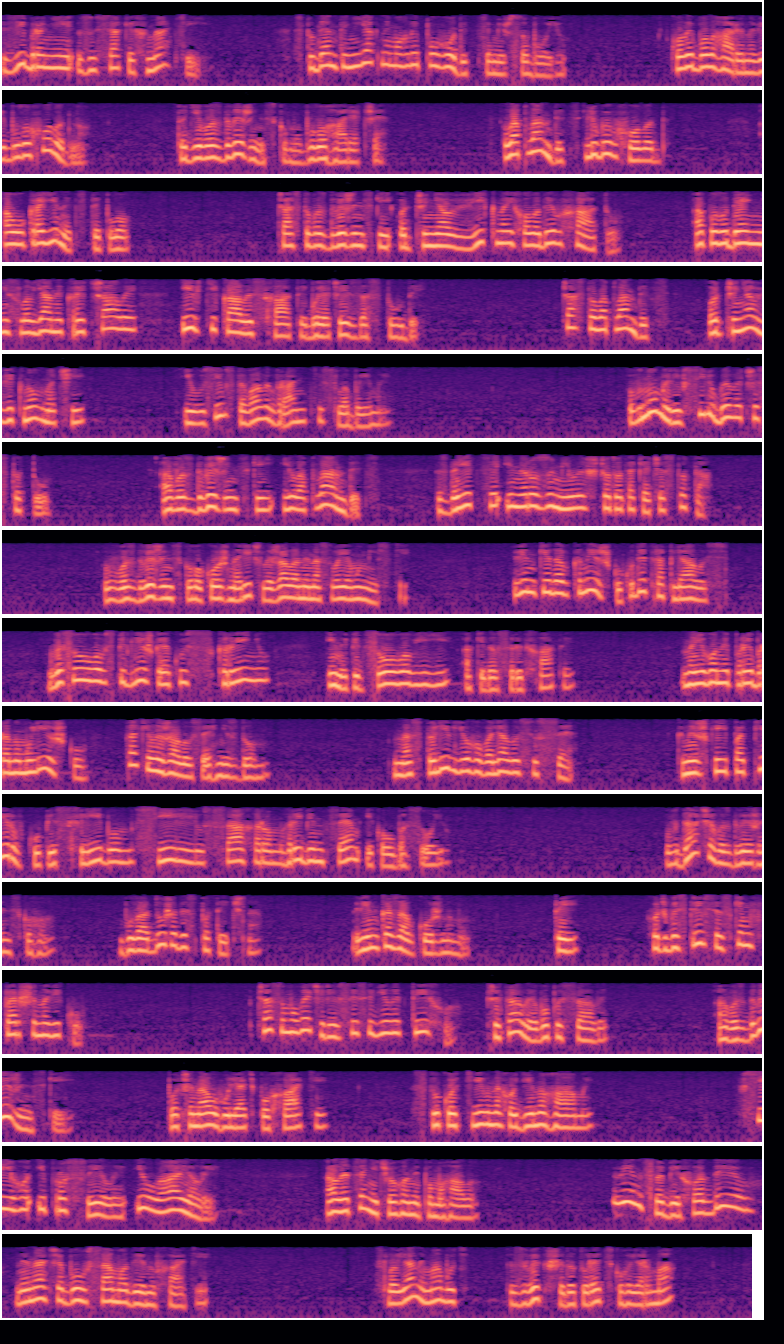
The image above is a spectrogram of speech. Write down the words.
Зібрані з усяких націй, студенти ніяк не могли погодитися між собою. Коли болгаринові було холодно, тоді Воздвиженському було гаряче. Лапландець любив холод, а українець тепло. Часто Воздвиженський одчиняв вікна й холодив хату, а полуденні слов'яни кричали і втікали з хати, боячись застуди. Часто лапландець одчиняв вікно вночі, і усі вставали вранці слабими. В номері всі любили чистоту, а Воздвиженський і лапландець, здається, і не розуміли, що то таке чистота. В Воздвиженського кожна річ лежала не на своєму місці. Він кидав книжку, куди траплялось, висовував з під ліжка якусь скриню і не підсовував її, а кидав серед хати. На його неприбраному ліжку так і лежало все гніздом. На столі в його валялось усе книжки й папір вкупі з хлібом, сіллю, сахаром, грибінцем і ковбасою. Вдача Воздвиженського була дуже деспотична. Він казав кожному Ти, хоч би стрівся з ким вперше на віку. Часом увечері всі сиділи тихо, читали або писали, а Воздвиженський починав гулять по хаті, стукотів на ході ногами. Всі його і просили, і лаяли, Але це нічого не помагало. Він собі ходив, неначе був сам один в хаті. Слов'яни, мабуть, звикши до турецького ярма,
